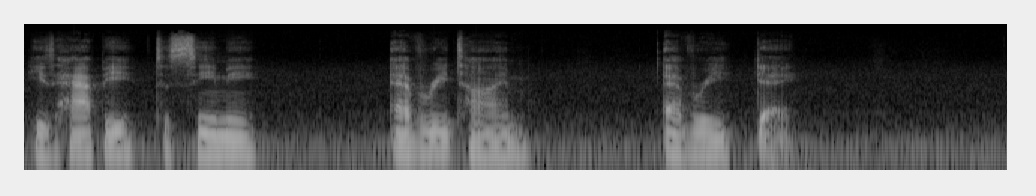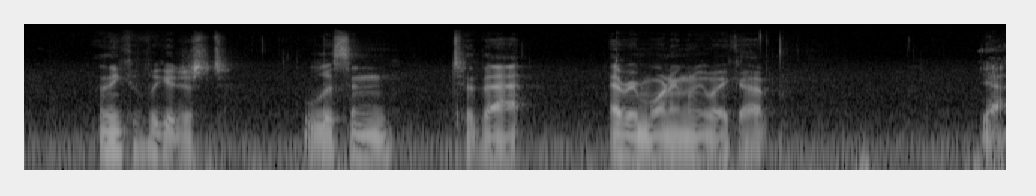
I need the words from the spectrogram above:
He's happy to see me every time, every day. I think if we could just listen to that every morning when we wake up, Yeah.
